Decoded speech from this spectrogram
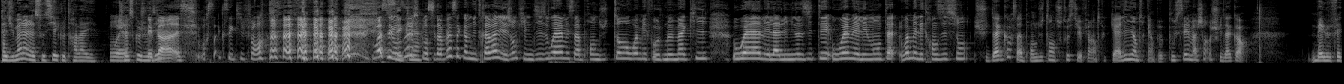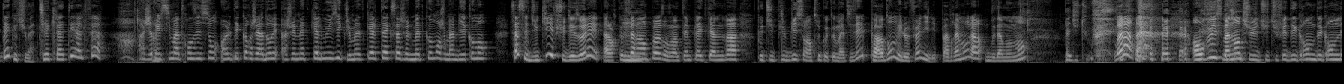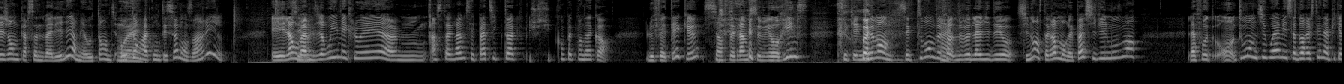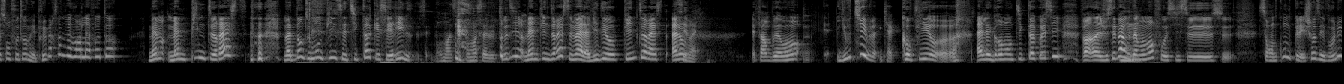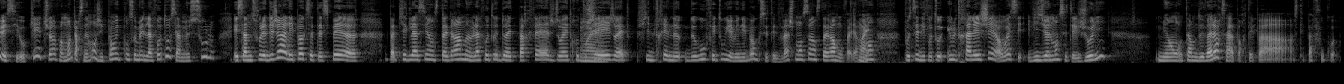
t'as du mal à l'associer avec le travail, Ouais. tu vois ce que je veux Eh dire ben, c'est pour ça que c'est kiffant. Moi, c'est pour ça que je considère pas ça comme du travail. Les gens qui me disent ouais, mais ça prend du temps. Ouais, mais faut que je me maquille. Ouais, mais la luminosité. Ouais, mais les montages. Ouais, mais les transitions. Je suis d'accord, ça prend du temps. Surtout si tu veux faire un truc quali, un truc un peu poussé, machin. Je suis d'accord. Mais le fait est que tu vas t'éclater à le faire. Oh, j'ai réussi ma transition. Oh, le décor, j'ai adoré. Ah, je vais mettre quelle musique? Je vais mettre quel texte? Ça, je vais le mettre comment? Je vais m'habiller comment? Ça, c'est du kiff, je suis désolée. Alors que faire Mhm. un post dans un template Canva que tu publies sur un truc automatisé, pardon, mais le fun, il est pas vraiment là. Au bout d'un moment, Pas du tout. voilà. en plus, maintenant, tu, tu, tu fais des grandes, des grandes légendes, personne va les lire, mais autant, Ouais. autant raconter ça dans un reel. Et là, on va vrai. me dire, oui, mais Chloé, euh, Instagram, c'est pas TikTok. Je suis complètement d'accord. Le fait est que si Instagram se met au reels, c'est qu'il y a une demande. C'est que tout le monde veut, Ouais. faire, veut de la vidéo. Sinon, Instagram n'aurait pas suivi le mouvement. La photo, on- tout le monde dit, ouais, mais ça doit rester une application photo. Mais plus personne veut voir de la photo. Même, même Pinterest, maintenant tout le monde pine ses TikTok et ses Reels. C'est- Pour moi, c'est- pour moi, ça veut tout dire. Même Pinterest se met à la vidéo. Pinterest, allô C'est vrai. Enfin, au bout d'un moment, YouTube, qui a copié euh, allègrement TikTok aussi. Enfin, je sais pas, au bout d'un Mhm. moment, faut aussi se, se, se rendre compte que les choses évoluent et c'est ok, tu vois. Enfin, moi, personnellement, j'ai pas envie de consommer de la photo, ça me saoule. Et ça me saoulait déjà à l'époque, cet aspect euh, papier glacé Instagram, euh, la photo doit être parfaite, je dois être retouchée, Ouais. je dois être filtrée de, de ouf et tout. Il y avait une époque où c'était vachement ça, Instagram, où il fallait Ouais. vraiment poster des photos ultra léchées. Alors, ouais, visuellement, c'était joli, mais en, termes de valeur, ça apportait pas. C'était pas fou, quoi.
